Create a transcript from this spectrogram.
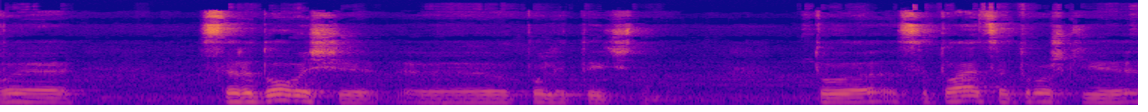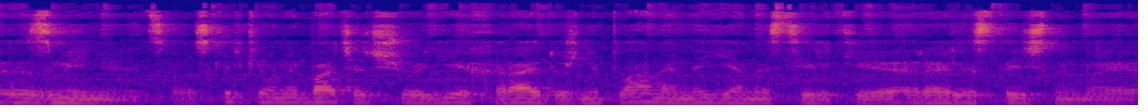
в середовищі е, політичному, то ситуація трошки е, змінюється, оскільки вони бачать, що їх райдужні плани не є настільки реалістичними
